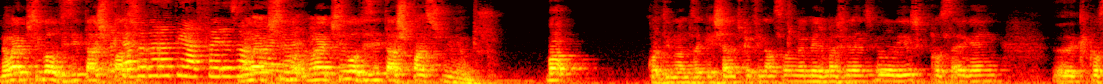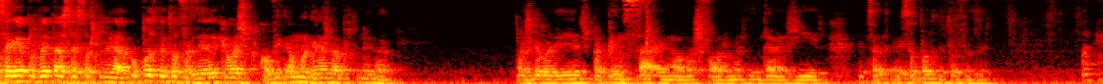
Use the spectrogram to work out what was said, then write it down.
Não é possível visitar Por espaços. agora até há feiras Não é, possível, não é? não é possível visitar espaços nenhums. Bom, continuamos a queixar-nos que afinal são mesmo as grandes galerias que conseguem, eh, que conseguem aproveitar-se desta oportunidade. O ponto que eu estou a fazer é que eu acho que o Covid é uma grande oportunidade para as galerias, para pensar em novas formas de interagir, etc. Esse é o ponto que eu estou a fazer. Ok.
